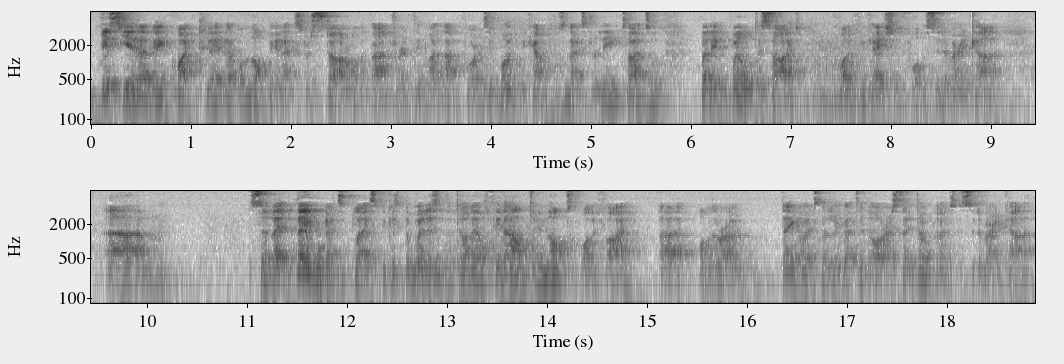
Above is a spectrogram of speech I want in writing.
this year they're being quite clear there will not be an extra star on the badge or anything like that for it. It won't be counted as an extra league title, but it will decide qualification for the Sudamericana. Um, so they, they will get a place because the winners of the Torneo Final do not qualify uh, on their own. They go into the Libertadores, they don't go into the Sudamericana.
